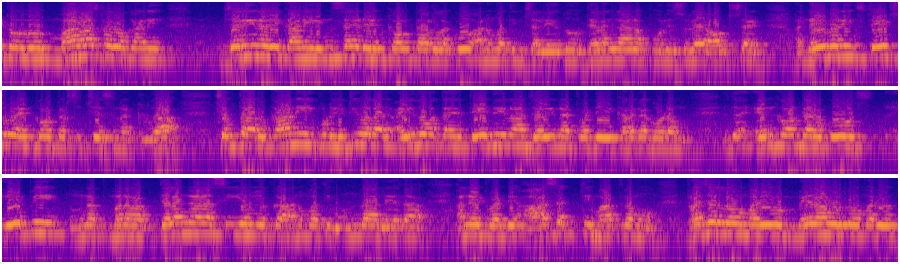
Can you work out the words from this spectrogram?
ఇటు మహారాష్ట్రలో కానీ జరిగినవి కానీ ఇన్సైడ్ ఎన్కౌంటర్లకు అనుమతించలేదు. తెలంగాణ పోలీసులే అవుట్ సైడ్ నైబరింగ్ స్టేట్స్లో ఎన్కౌంటర్స్ చేసినట్లుగా చెప్తారు. కానీ ఇప్పుడు ఇటీవల ఐదవ తేదీన జరిగినటువంటి కరగగూడెం ఎన్కౌంటర్కు ఏపీ మన- మన తెలంగాణ సీఎం యొక్క అనుమతి ఉందా లేదా అనేటువంటి ఆసక్తి మాత్రము ప్రజల్లో మరియు మేధావుల్లో మరియు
